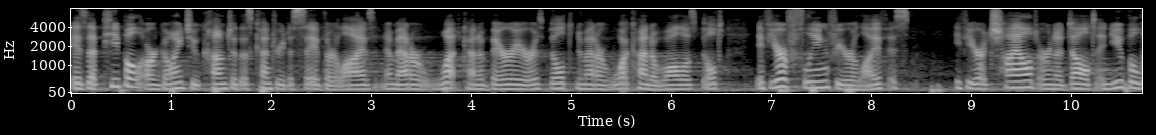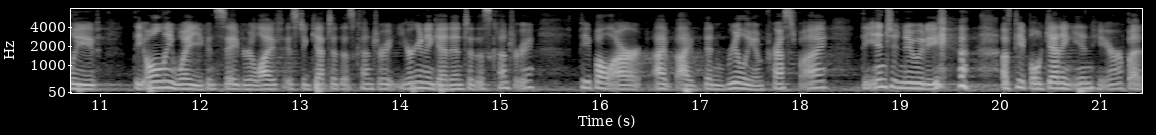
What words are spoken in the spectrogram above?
is that people are going to come to this country to save their lives, no matter what kind of barrier is built, no matter what kind of wall is built. If you're fleeing for your life, if you're a child or an adult and you believe the only way you can save your life is to get to this country, you're going to get into this country. People are, I've, I've been really impressed by the ingenuity of people getting in here. But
